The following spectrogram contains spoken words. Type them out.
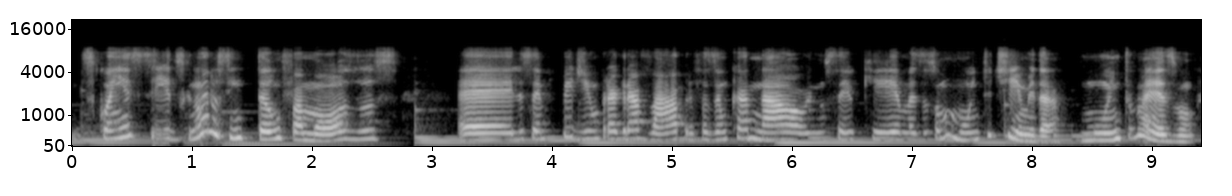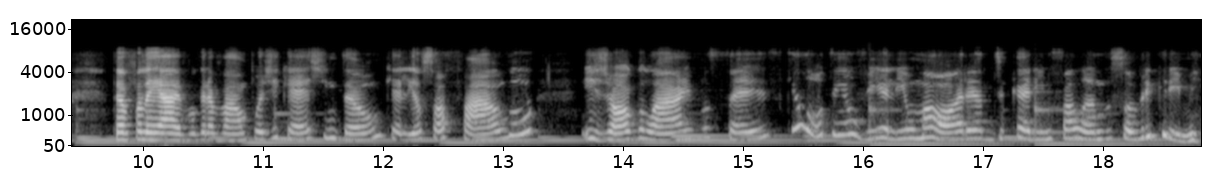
desconhecidos, que não eram assim tão famosos. É, eles sempre pediam para gravar, para fazer um canal e não sei o quê, mas eu sou muito tímida, muito mesmo. Então eu falei, ah, eu vou gravar um podcast então, que ali eu só falo e jogo lá e vocês que lutem ouvir ali uma hora de Karine falando sobre crime.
